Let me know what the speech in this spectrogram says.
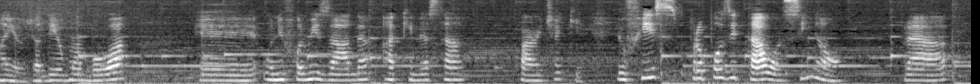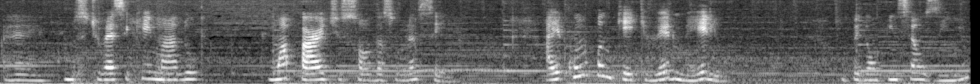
Aí, ó, já dei uma boa é, uniformizada aqui nessa parte aqui. Eu fiz proposital assim, ó, pra, é, como se tivesse queimado uma parte só da sobrancelha. Aí com o pancake vermelho, vou pegar um pincelzinho,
